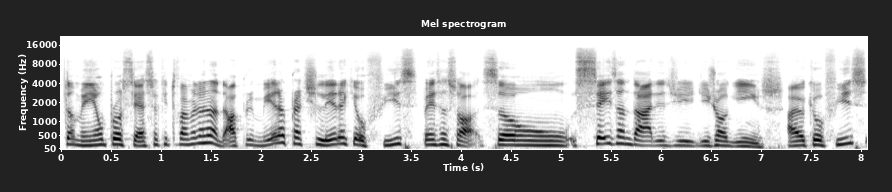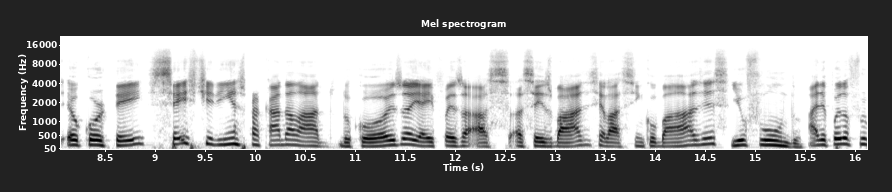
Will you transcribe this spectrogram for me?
também é um processo que tu vai melhorando. A primeira prateleira que eu fiz, pensa só, são seis andares andares de, de joguinhos. Aí o que eu fiz, eu cortei seis tirinhas para cada lado do coisa, e aí fez as, as seis bases, sei lá, cinco bases e o fundo. Aí depois eu fui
